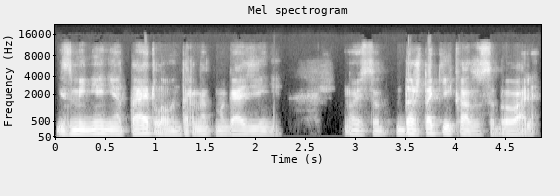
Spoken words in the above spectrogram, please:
изменение тайтла в интернет-магазине. То есть вот даже такие казусы бывали.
